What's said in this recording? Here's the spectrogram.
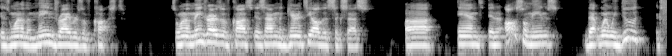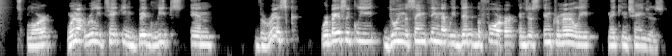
is one of the main drivers of cost. So one of the main drivers of cost is having to guarantee all this success. Uh, and it also means that when we do explore, we're not really taking big leaps in the risk. We're basically doing the same thing that we did before and just incrementally making changes.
